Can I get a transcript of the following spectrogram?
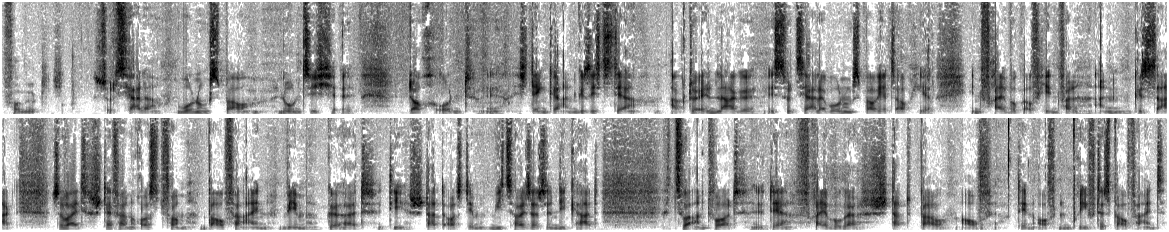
verwirklichen? Sozialer Wohnungsbau lohnt sich äh, doch und äh, ich denke, angesichts der aktuellen Lage ist sozialer Wohnungsbau jetzt auch hier in Freiburg auf jeden Fall angesagt. Soweit Stefan Rost vom Bauverein. Wem gehört die Stadt aus dem Mietshäuser-Syndikat? Zur Antwort der Freiburger Stadtbau auf den offenen Brief des Bauvereins.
